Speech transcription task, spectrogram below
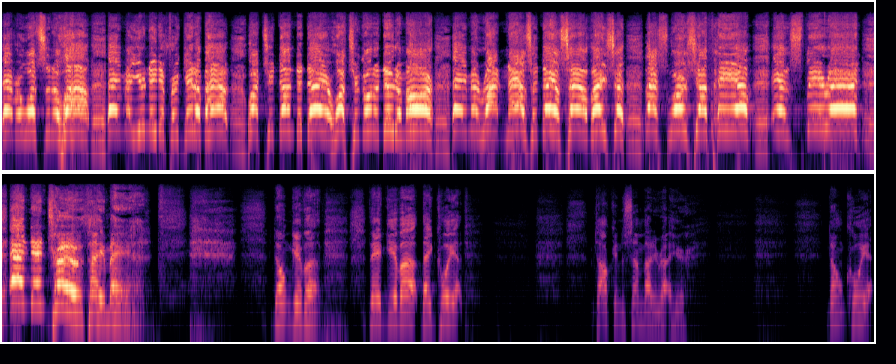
Every once in a while, amen. You need to forget about what you done today or what you're going to do tomorrow. Amen. Right now's the day of salvation. Let's worship Him in spirit and in truth. Amen. Don't give up. They'd give up, they'd quit. I'm talking to somebody right here. Don't quit.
